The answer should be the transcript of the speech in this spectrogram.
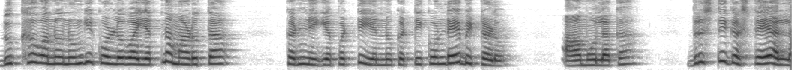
ದುಃಖವನ್ನು ನುಂಗಿಕೊಳ್ಳುವ ಯತ್ನ ಮಾಡುತ್ತಾ ಕಣ್ಣಿಗೆ ಪಟ್ಟಿಯನ್ನು ಕಟ್ಟಿಕೊಂಡೇ ಬಿಟ್ಟಳು. ಆ ಮೂಲಕ ದೃಷ್ಟಿಗಷ್ಟೇ ಅಲ್ಲ,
